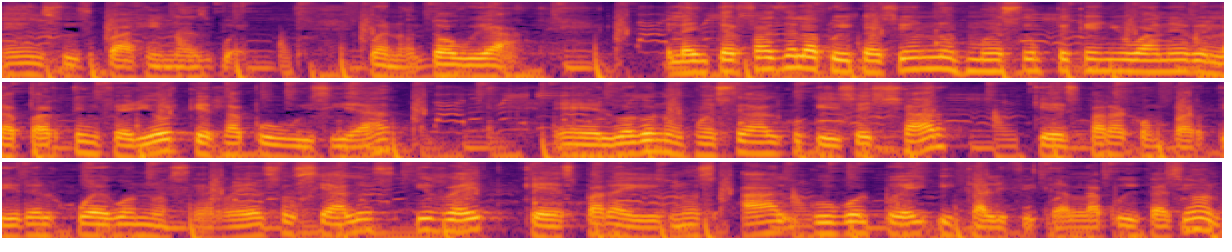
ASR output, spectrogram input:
en sus páginas web. Bueno, WA. La interfaz de la aplicación nos muestra un pequeño banner en la parte inferior que es la publicidad eh, luego nos muestra algo que dice Share, que es para compartir el juego en nuestras redes sociales, y Rate, que es para irnos al Google Play y calificar la aplicación.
